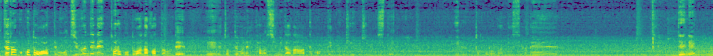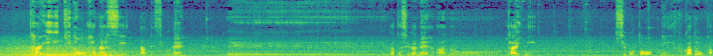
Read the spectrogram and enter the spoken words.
いただくことはあっても自分でね取ることはなかったので、えー、とってもね楽しみだなと思ってウキウキしているところなんですよねでね帯域の話なんですよね、えー、私がねあのタイに仕事に行くかどうか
